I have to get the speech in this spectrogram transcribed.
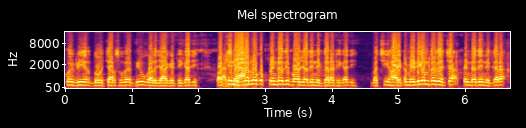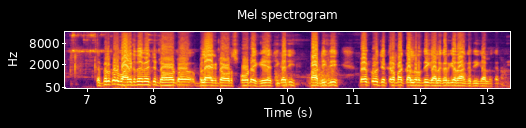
ਕੋਈ ਵੀਰ ਦੋ ਚਾਰ ਸੂਬੇ ਪੀਊ ਗਲ ਜਾ ਕੇ ਠੀਕ ਆ ਜੀ। ਬਾਕੀ। ਨਿੱਗਰ ਨੂੰ ਕੋ ਪਿੰਡੇ ਦੀ ਬਹੁਤ ਜ਼ਿਆਦਾ ਨਿੱਗਰ ਆ ਠੀਕ ਆ ਜੀ। ਬੱਚੀ ਹਾਈਟ ਮੀਡੀਅਮ ਦੇ ਵਿੱਚ ਆ ਪਿੰਡੇ ਦੀ ਨਿੱਗਰ ਆ। ਤੇ ਬਿਲਕੁਲ ਵਾਈਟ ਦੇ ਵਿੱਚ ਡਾਟ ਬਲੈਕ ਡਾਟ ਸਪੋਟ ਹੈਗੇ ਆ ਠੀਕ ਆ ਜੀ ਬਾਡੀ ਦੀ। ਬਿਲਕੁਲ ਜੇਕਰ ਆਪਾਂ ਕਲਰ ਦੀ ਗੱਲ ਕਰੀਏ ਰੰਗ ਦੀ ਗੱਲ ਕਰੀਏ।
